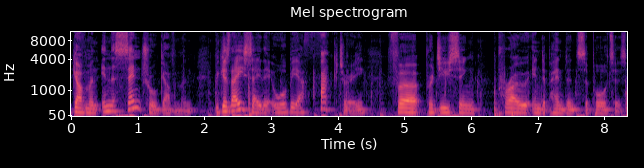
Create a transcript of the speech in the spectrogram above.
government in the central government because they say that it will be a factory for producing pro independent supporters.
